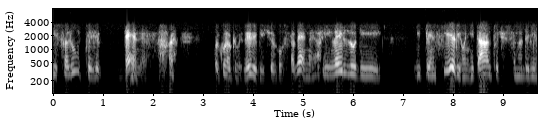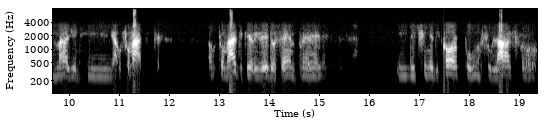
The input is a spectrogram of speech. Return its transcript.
Di salute, bene. Qualcuno che mi vede dice che oh, sta bene. A livello di, di pensieri ogni tanto ci sono delle immagini automatiche. Automatiche rivedo sempre i decine di corpo uno sull'altro,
